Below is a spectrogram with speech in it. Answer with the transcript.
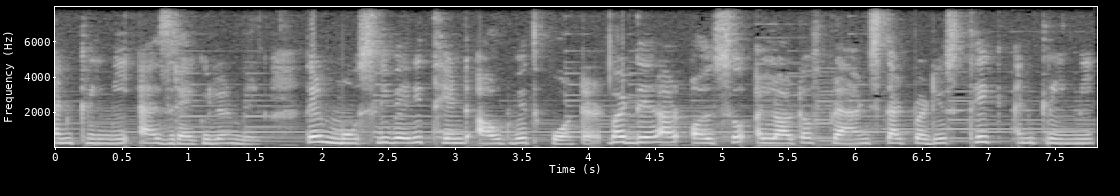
and creamy as regular milk. They're mostly very thinned out with water. But there are also a lot of brands that produce thick and creamy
